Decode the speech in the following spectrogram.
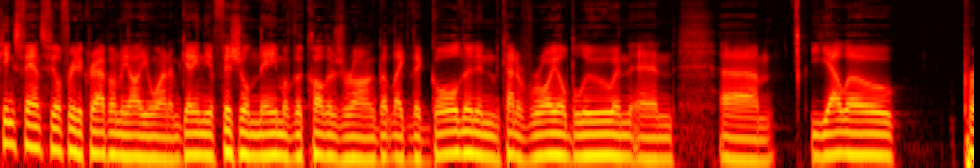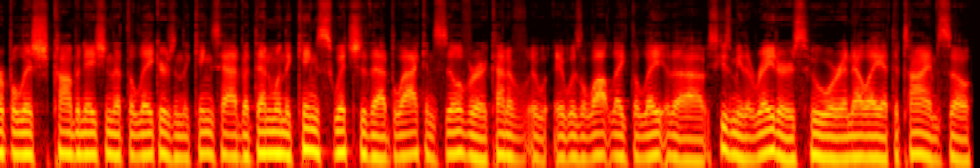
Kings fans. Feel free to crap on me all you want. I'm getting the official name of the colors wrong, but like the golden and kind of royal blue and and um, yellow purplish combination that the Lakers and the Kings had. But then when the Kings switched to that black and silver, it kind of it, it was a lot like the late uh, excuse me the Raiders who were in LA at the time. So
